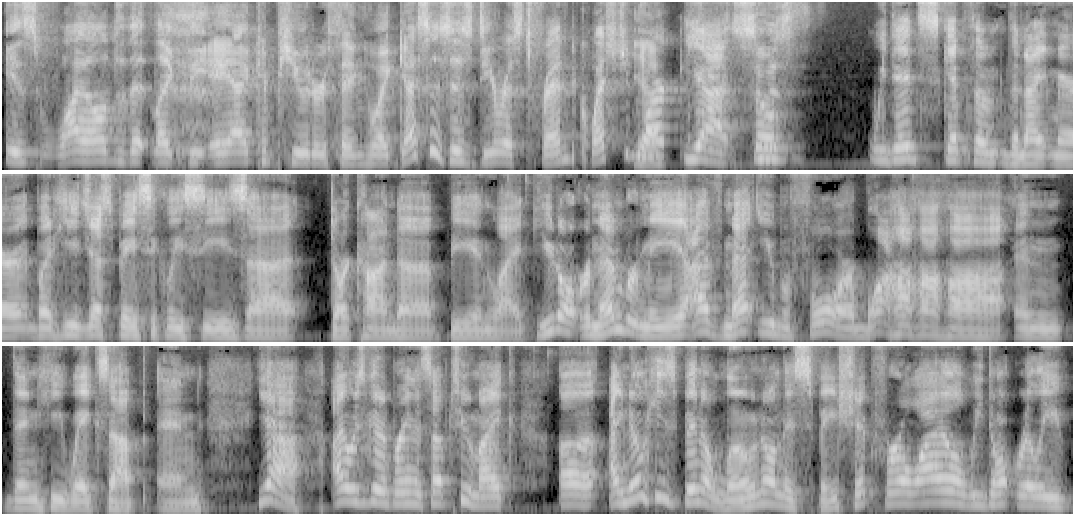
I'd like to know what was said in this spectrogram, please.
is wild that like the AI computer thing, who I guess is his dearest friend, question Yeah. mark? yeah, so Who's- we did skip the the nightmare, but he just basically sees uh, Darkonda being like, "You don't remember me? I've met you before." Blah ha ha ha, and then he wakes up and yeah, I was gonna bring this up too, Mike. Uh, I know he's been alone on this spaceship for a while. We don't really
